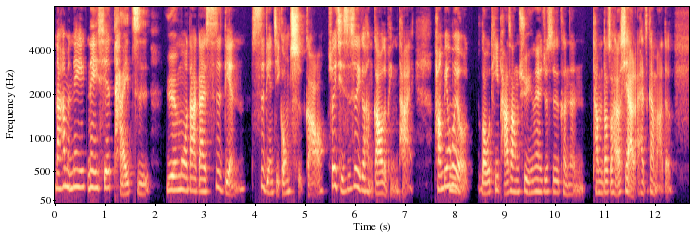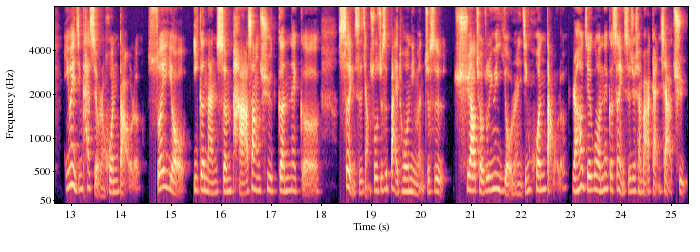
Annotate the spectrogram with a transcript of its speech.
那他们那那些台子约莫大概四点四点几公尺高，所以其实是一个很高的平台，旁边会有楼梯爬上去，因为就是可能他们到时候还要下来还是干嘛的，因为已经开始有人昏倒了，所以有一个男生爬上去跟那个摄影师讲说，就是拜托你们就是。需要求助，因为有人已经昏倒了。然后结果那个摄影师就想把他赶下去。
